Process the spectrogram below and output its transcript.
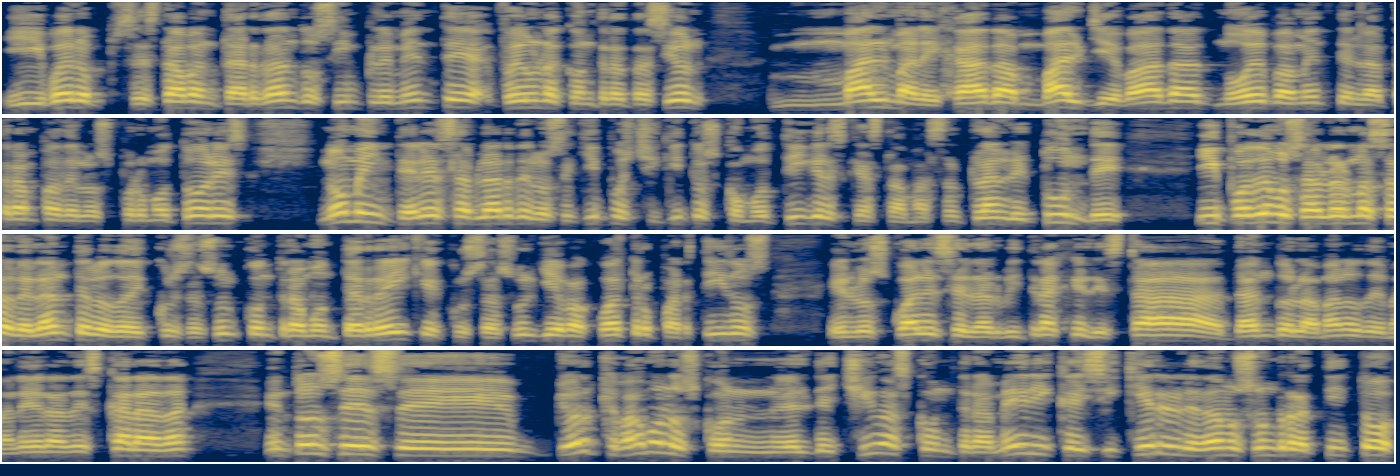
y bueno, se estaban tardando simplemente, fue una contratación mal manejada, mal llevada, nuevamente en la trampa de los promotores. No me interesa hablar de los equipos chiquitos como Tigres que hasta Mazatlán le tunde, y podemos hablar más adelante lo de Cruz Azul contra Monterrey, que Cruz Azul lleva cuatro partidos en los cuales el arbitraje le está dando la mano de manera descarada. Entonces, eh, yo creo que vámonos con el de Chivas contra América y si quiere le damos un ratito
